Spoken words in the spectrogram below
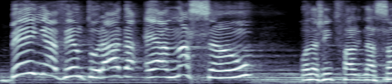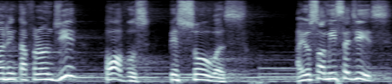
bem-aventurada é a nação. Quando a gente fala de nação, a gente está falando de povos, pessoas. Aí o salmista diz:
